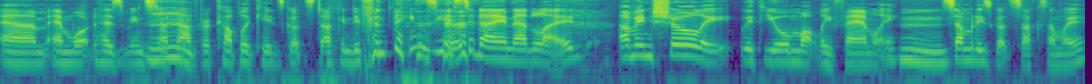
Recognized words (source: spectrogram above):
mm. um, and what has been stuck mm. after a couple of kids got stuck in different things yesterday in Adelaide. I mean, surely with your motley family, hmm. somebody's got stuck somewhere.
